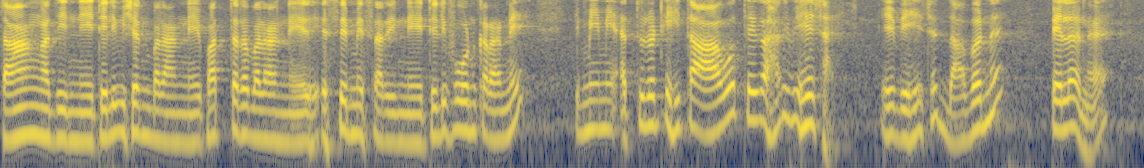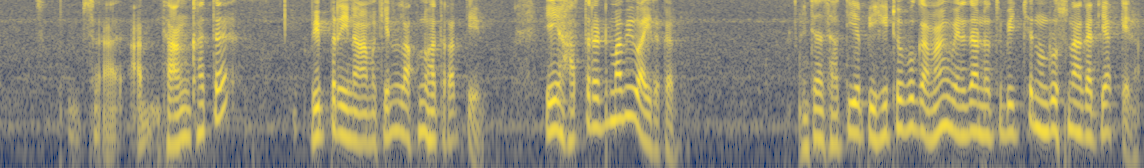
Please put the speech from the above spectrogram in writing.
තාන් අදින්නේ, ටෙලිවිෂන් බලන්නේ, පත්තර බලන්නේ, SMS අරින්නේ, ටෙලිෆෝන් කරන්නේ. මේ මේ ඇතුළට හිත ආවොත් ඒක හරි වෙහෙසයි. ඒ වෙහෙස දවන, පෙළන සංකත විපරිණාම කියන ලක්ෂණ හතරක් තියෙනවා. ඒ හතරටම අපි වෛර කරනවා. එතන සතිය පිහිටවපු ගමන් වෙනදා නොතිබිච්ච නුරුස්නා ගතියක් එනවා.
